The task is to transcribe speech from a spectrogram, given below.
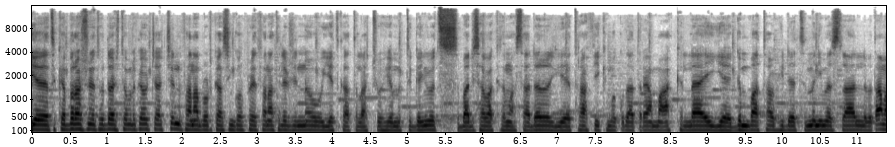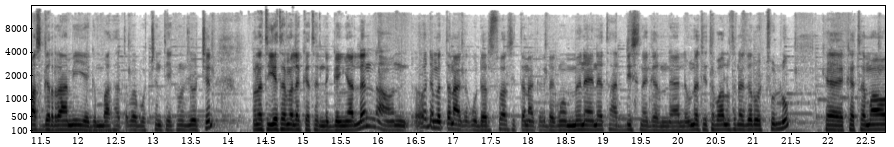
የተከበራችሁ የተወዳጅ ተመልካቾቻችን ፋና ብሮድካስቲንግ ኮርፖሬት ፋና ቴሌቪዥን ነው እየተከታተላችሁ የምትገኙት። በአዲስ አበባ ከተማ አስተዳደር የትራፊክ መቆጣጠሪያ ማዕከል ላይ የግንባታው ሂደት ምን ይመስላል? በጣም አስገራሚ የግንባታ ጥበቦችን፣ ቴክኖሎጂዎችን እውነት እየተመለከት እንገኛለን። አሁን ወደ መጠናቀቁ ደርሷል። ሲጠናቀቅ ደግሞ ምን አይነት አዲስ ነገር እናያለን? እውነት የተባሉት ነገሮች ሁሉ ከከተማው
